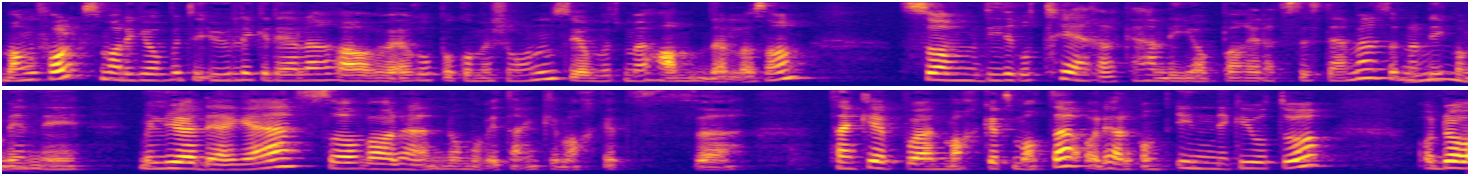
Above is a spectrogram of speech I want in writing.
mange folk som hadde jobbet i ulike deler av Europakommisjonen, som jobbet med handel og sånn, som de roterer hvor de jobber i dette systemet. Så når de kom inn i miljø-DG, så var det nå må vi tenke, markeds, tenke på en markedsmåte. Og de hadde kommet inn i Kyoto. Og da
